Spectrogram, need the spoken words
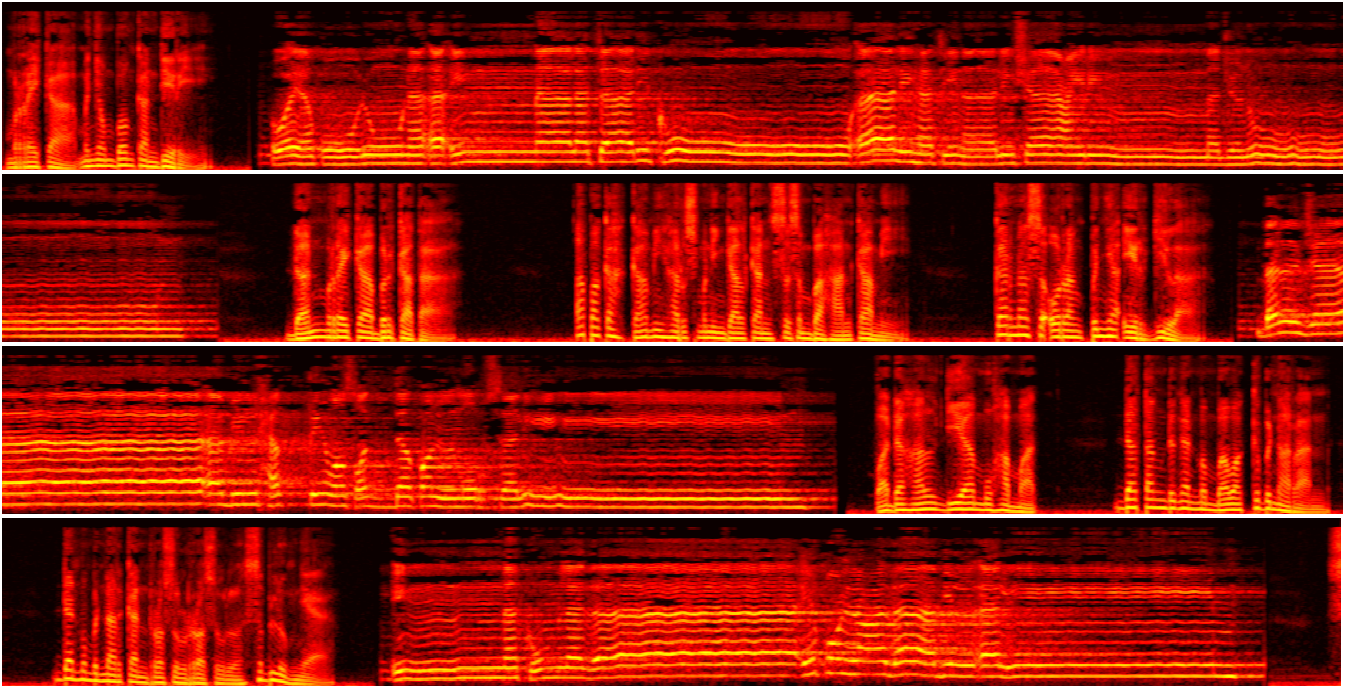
mereka menyombongkan diri. ويقولون أئنا لتاركو آلهتنا لشاعر مجنون Dan mereka berkata, Apakah kami harus meninggalkan sesembahan kami karena seorang penyair gila. Padahal dia Muhammad datang dengan membawa kebenaran dan membenarkan rasul-rasul sebelumnya. Innakum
